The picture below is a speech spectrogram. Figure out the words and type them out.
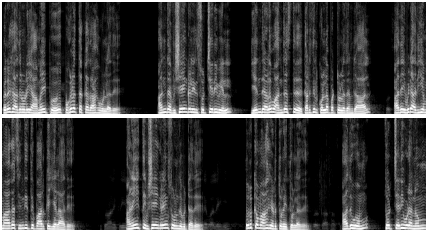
பிறகு அதனுடைய அமைப்பு புகழத்தக்கதாக உள்ளது. அந்த விஷயங்களின் சொச்சரிவில் எந்த அளவு அந்தஸ்து கருத்தில் கொள்ளப்பட்டுள்ளதென்றால் அதை விட அதிகமாக சிந்தித்து பார்க்க இயலாது. அனைத்து விஷயங்களையும் சூழ்ந்துவிட்டது சுருக்கமாக எடுத்துரைத்துள்ளது. அதுவும் சொற்செறிவுடனும்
